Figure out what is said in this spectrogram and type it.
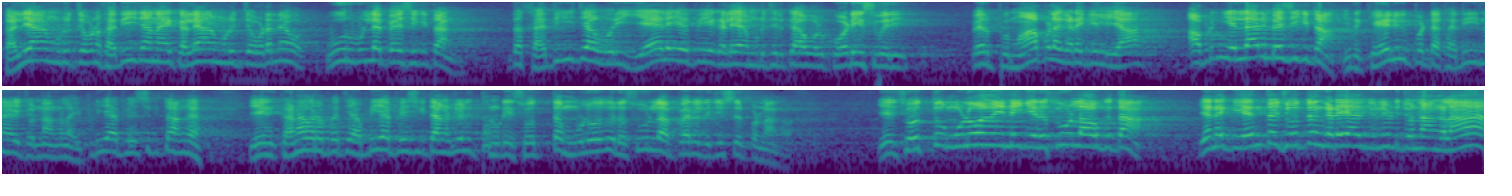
கல்யாணம் முடித்த உடனே ஹதீஜா நாய் கல்யாணம் முடித்த உடனே ஊர் உள்ளே பேசிக்கிட்டாங்க. இந்த ஹதீஜா ஒரு ஏழையை போய் கல்யாணம் முடிச்சிருக்கா ஒரு கோடீஸ்வரி? வேற மாப்பிள்ளை கிடைக்கலையா? அப்படின்னு எல்லாரும் பேசிக்கிட்டான். இது கேள்விப்பட்ட கதீஜா நாய் சொன்னாங்களா? இப்படியா பேசிக்கிட்டாங்க? என் கணவரை பற்றி அப்படியா பேசிக்கிட்டாங்கன்னு சொல்லி தன்னுடைய சொத்தை முழுவதும் ரசூல்லா பேரை ரிஜிஸ்டர் பண்ணாங்க. என் சொத்து முழுவதும் இன்னைக்கு ரசூல்லாவுக்கு தான். எனக்கு எந்த சொத்தும் கிடையாதுன்னு சொல்லிட்டு சொன்னாங்களாம்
